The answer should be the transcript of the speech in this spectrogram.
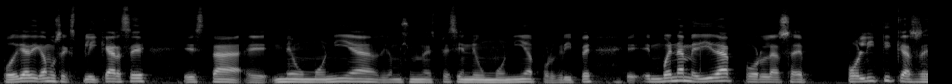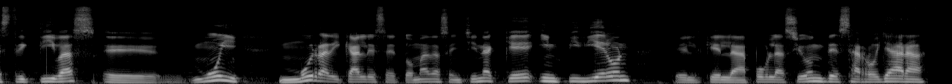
podría, digamos, explicarse esta eh, neumonía, digamos, una especie de neumonía por gripe, eh, en buena medida por las políticas restrictivas eh, muy, muy radicales eh, tomadas en China que impidieron el que la población desarrollara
